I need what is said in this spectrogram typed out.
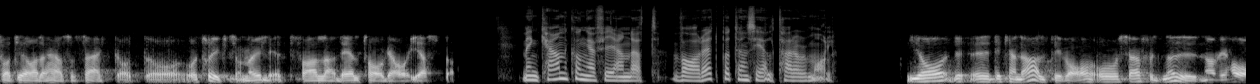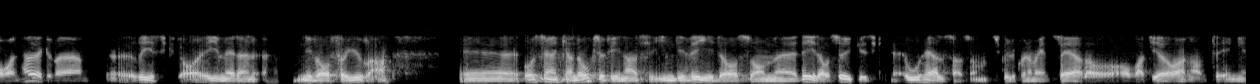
för att göra det här så säkert och, och tryggt som möjligt för alla deltagare och gäster. Men kan kungafirandet vara ett potentiellt terrormål? Ja, det, eh, det, kan det alltid vara och särskilt nu när vi har en högre eh, risk då, i och med den nivå 4. Eh, och sen kan det också finnas individer som eh, lider av psykisk ohälsa som skulle kunna vara intresserade av att göra någonting,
